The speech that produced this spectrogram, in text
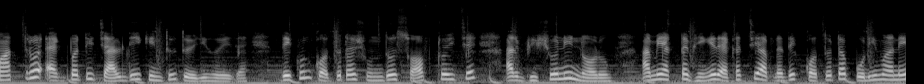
মাত্র এক বাটি চাল দিয়ে কিন্তু তৈরি হয়ে যায়। দেখুন কতটা সুন্দর সফট হয়েছে আর ভীষণই নরম। আমি একটা ভেঙে দেখাচ্ছি আপনাদের কতটা পরিমাণে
